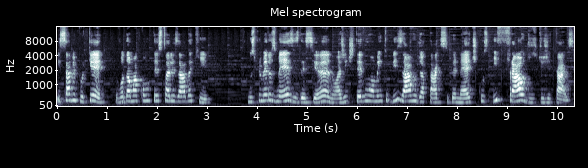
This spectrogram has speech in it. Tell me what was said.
E sabe por quê? Eu vou dar uma contextualizada aqui. Nos primeiros meses desse ano, a gente teve um aumento bizarro de ataques cibernéticos e fraudes digitais.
